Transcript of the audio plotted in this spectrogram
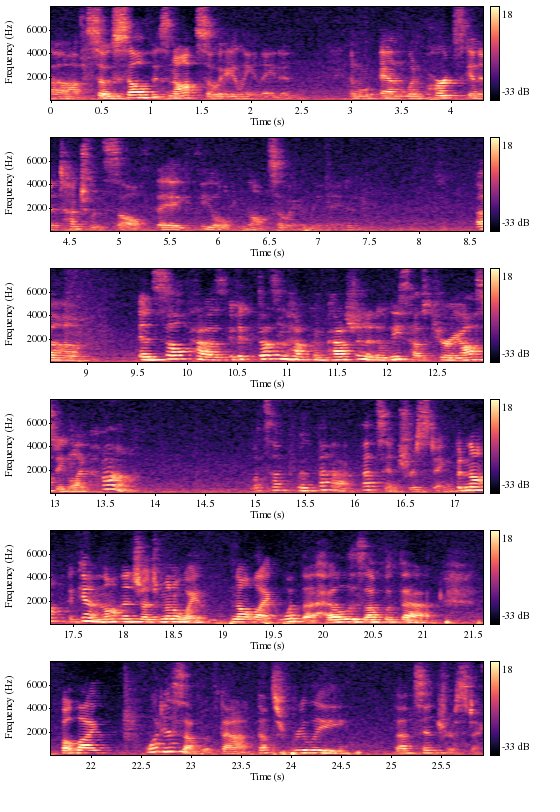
Uh, so self is not so alienated. And, and when parts get in touch with self, they feel not so alienated. Um, and self has, if it doesn't have compassion, it at least has curiosity, like, huh, what's up with that? That's interesting. But not, again, not in a judgmental way, not like, what the hell is up with that? But like, what is up with that? That's really, that's interesting.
